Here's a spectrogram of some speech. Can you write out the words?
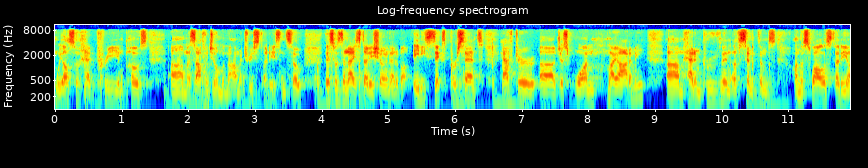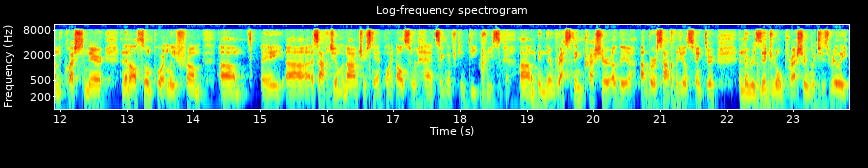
we also had pre and post um, esophageal manometry studies. And so this was a nice study showing that about 86% after uh, just one myotomy um, had improvement of symptoms on the swallow study, on the questionnaire, and then also importantly from um, a uh, esophageal manometry standpoint, also had significant decrease um, in the resting pressure of the upper esophageal sphincter and the residual pressure pressure, which is really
